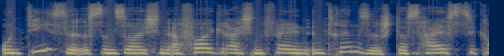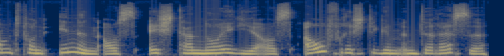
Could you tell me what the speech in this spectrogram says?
und diese ist in solchen erfolgreichen Fällen intrinsisch, das heißt, sie kommt von innen aus echter Neugier, aus aufrichtigem Interesse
